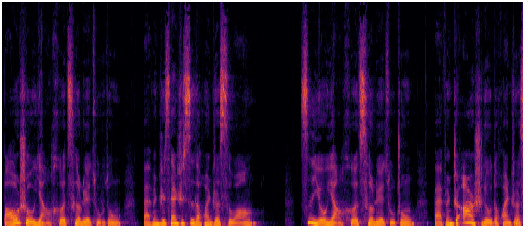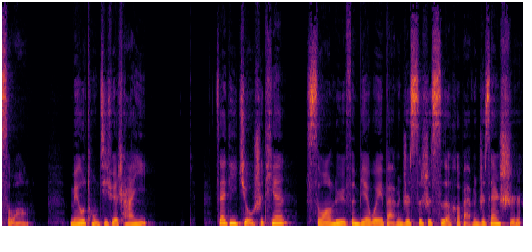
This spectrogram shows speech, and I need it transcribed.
保守氧合策略组中百分之三十四的患者死亡，自由氧合策略组中百分之二十六的患者死亡，没有统计学差异。在第九十天，死亡率分别为百分之四十四和百分之三十，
